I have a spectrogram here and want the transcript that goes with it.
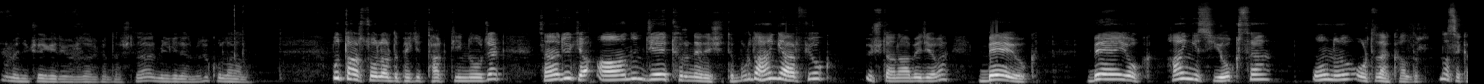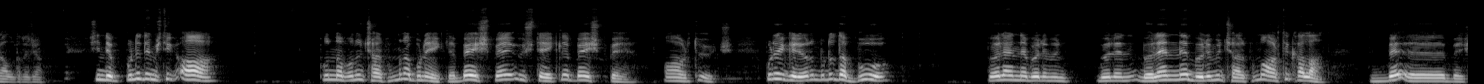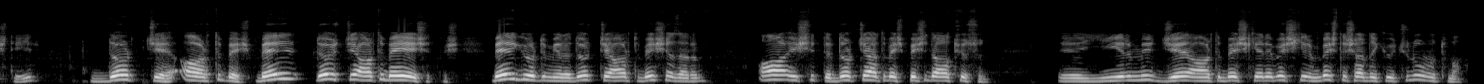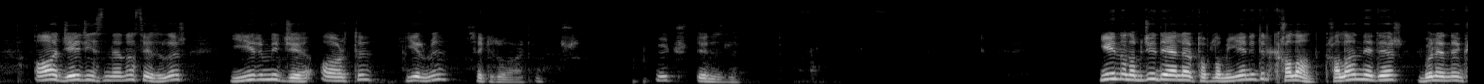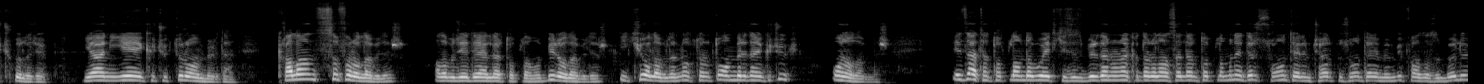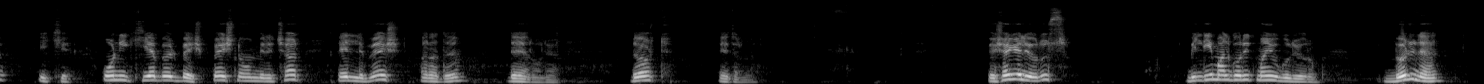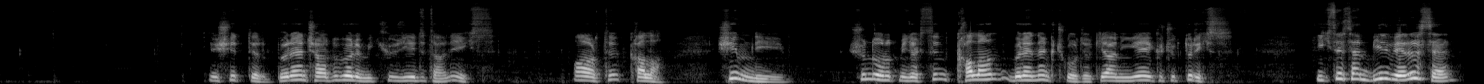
Hemen 3'e geliyoruz arkadaşlar. Bilgilerimizi kullanalım. Bu tarz sorularda peki taktiğin ne olacak? Sana diyor ki A'nın C türünden eşiti. Burada hangi harf yok? 3 tane A, B, C var. B yok. B yok. Hangisi yoksa onu ortadan kaldır. Nasıl kaldıracağım? Şimdi bu ne demiştik? A. Bununla bunun çarpımına bunu ekle. 5B, 3 de ekle. 5B artı 3. Buraya geliyorum. Burada da bu bölenle bölümün bölen, bölenle bölümün çarpımı artı kalan. B, e, 5 değil. 4C artı 5. B 4C artı B'ye eşitmiş. B gördüğüm yere 4C artı 5 yazarım. A eşittir. 4C artı 5. 5'i dağıtıyorsun. E, 20C artı 5 kere 5 25 dışarıdaki 3'ünü unutma. A C cinsinden nasıl yazılır? 20C artı 28 olarak yazılır. 3 Denizli. Y'nin alabileceği değerler toplamı y nedir? Kalan. Kalan nedir? Bölenden küçük olacak. Yani y küçüktür 11'den. Kalan 0 olabilir. Alabileceği değerler toplamı 1 olabilir. 2 olabilir. Nokta nokta 11'den küçük 10 olabilir. E zaten toplamda bu etkisiz. Birden 10'a kadar olan sayıların toplamı nedir? Son terim çarpı son terimin bir fazlası bölü 2. 12'ye böl 5. 5 ile 11'i çarp 55 aradığım değer oluyor. 4 Edirne. 5'e geliyoruz. Bildiğim algoritmayı uyguluyorum. Bölünen eşittir. Bölen çarpı bölüm 207 tane x. Artı kalan. Şimdi şunu da unutmayacaksın. Kalan bölenden küçük olacak. Yani y küçüktür x. x'e sen 1 verirsen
